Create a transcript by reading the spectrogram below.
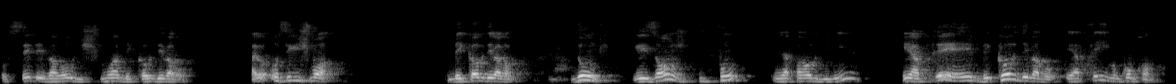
Ose Devaro, Lishmoa, Bekov Devaro. Alors, Ose Lishmoa, Bekov Devaro. Donc, les anges, ils font la parole divine, et après, Bekov Devaro. Et après, ils vont comprendre.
